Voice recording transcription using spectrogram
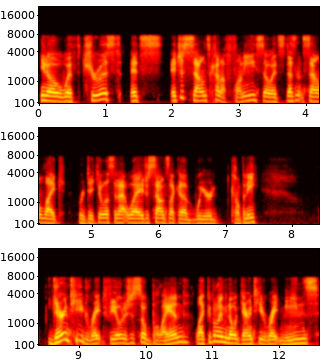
you know with Truist, it's it just sounds kind of funny. So it doesn't sound like ridiculous in that way. It just sounds like a weird company. Guaranteed rate field is just so bland. Like people don't even know what guaranteed rate means.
